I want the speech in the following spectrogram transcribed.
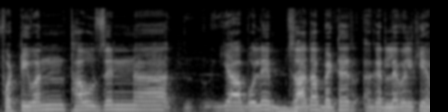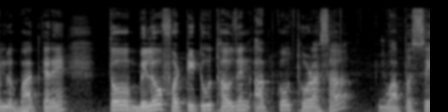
फोर्टी वन थाउज़ेंड या बोले ज़्यादा बेटर अगर लेवल की हम लोग बात करें तो बिलो फोर्टी टू थाउज़ेंड आपको थोड़ा सा वापस से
